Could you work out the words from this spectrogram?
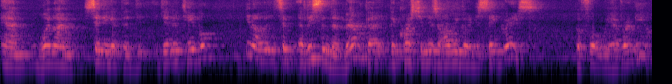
And when I'm sitting at the dinner table, you know, a, at least in America, the question is, are we going to say grace before we have our meal?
